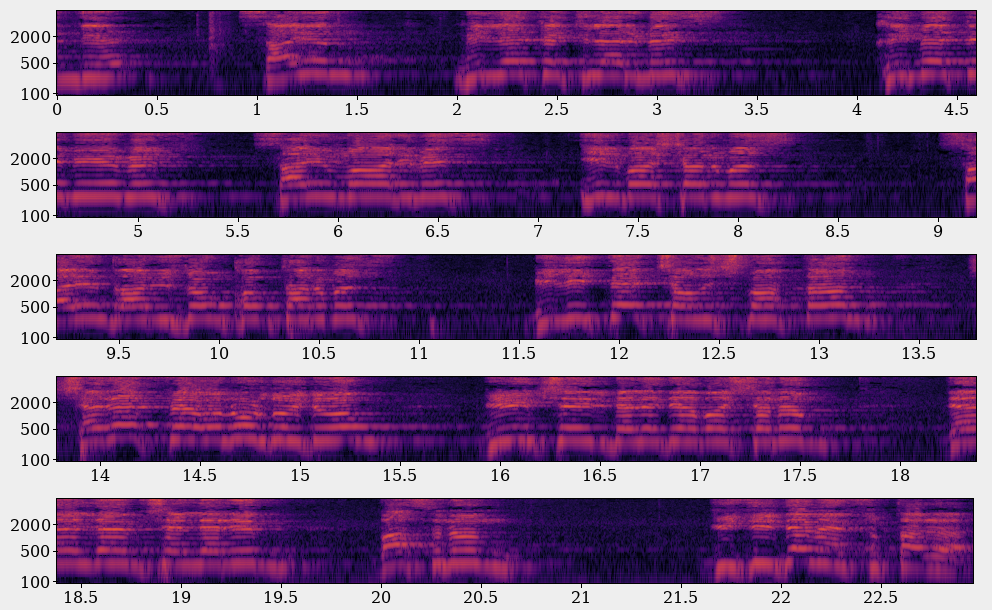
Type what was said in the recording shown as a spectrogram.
Beyefendi, sayın milletvekillerimiz, kıymetli büyüğümüz, sayın valimiz, il başkanımız, sayın garnizon komutanımız, birlikte çalışmaktan şeref ve onur duyduğum Büyükşehir Belediye Başkanım, değerli hemşerilerim, basının güzide mensupları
